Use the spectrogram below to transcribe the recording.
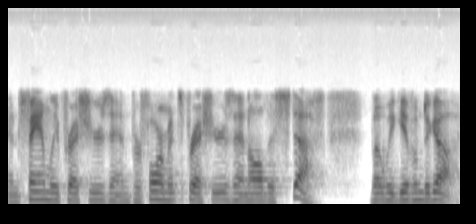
and family pressures and performance pressures and all this stuff, but we give them to God.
